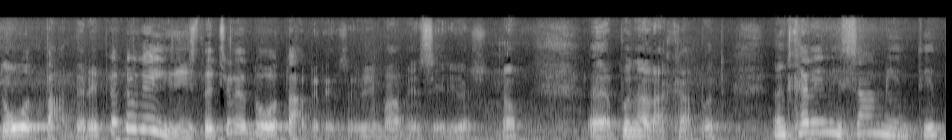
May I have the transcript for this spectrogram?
două tabere, pentru că există cele două tabere, să fim oameni serioși, nu? Până la capăt, în care ni s-a amintit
